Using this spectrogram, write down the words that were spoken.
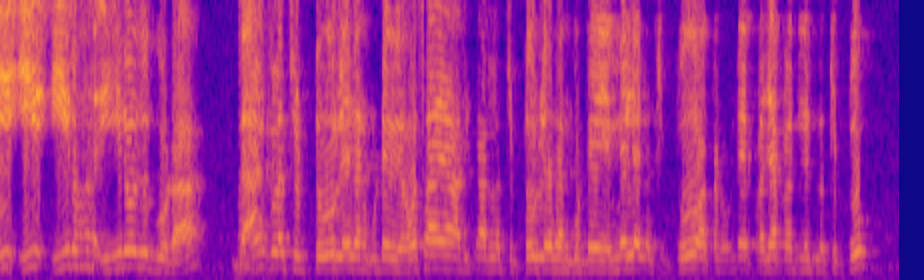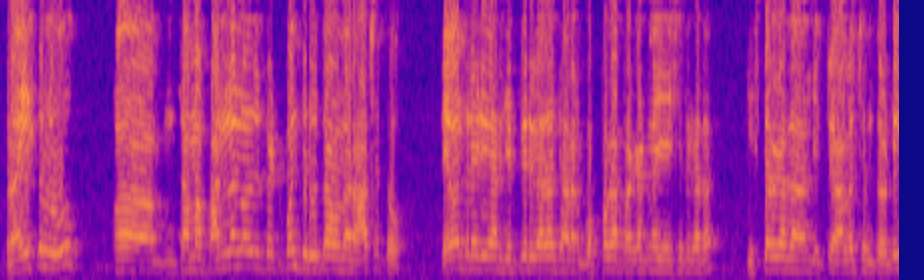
ఈ ఈ రోజు కూడా బ్యాంకుల చుట్టూ లేదనుకుంటే వ్యవసాయ అధికారుల చుట్టూ లేదనుకుంటే ఎమ్మెల్యేల చుట్టూ అక్కడ ఉండే ప్రజాప్రతినిధుల చుట్టూ రైతులు తమ పనులను వదిలిపెట్టుకొని తిరుగుతా ఉన్నారు ఆశతో. రేవంత్ రెడ్డి గారు చెప్పారు కదా చాలా గొప్పగా ప్రకటన చేశారు కదా ఇస్తారు కదా అని చెప్పి ఆలోచనతోటి.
